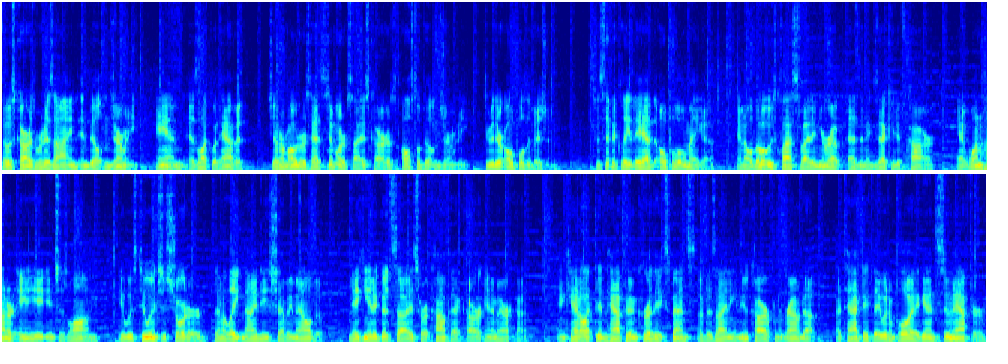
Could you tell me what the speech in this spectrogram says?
Those cars were designed and built in Germany, and, as luck would have it, General Motors had similar sized cars also built in Germany through their Opel division. Specifically, they had the Opel Omega, and although it was classified in Europe as an executive car, at 188 inches long, it was 2 inches shorter than a late 90s Chevy Malibu, making it a good size for a compact car in America. And Cadillac didn't have to incur the expense of designing a new car from the ground up, a tactic they would employ again soon after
